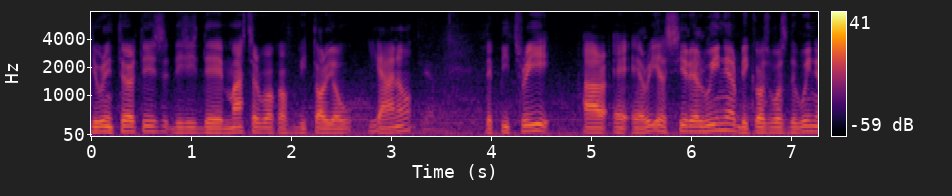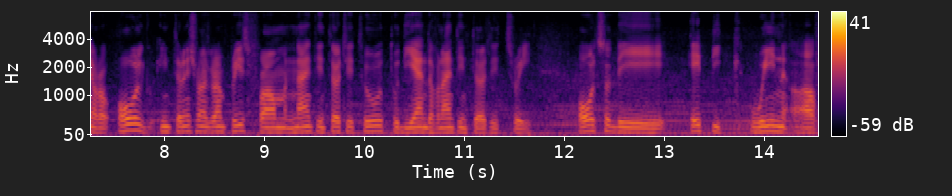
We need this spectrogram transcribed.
during 30s, this is the masterwork of Vittorio Jano. Yeah. The P3 are a, a real serial winner because was the winner of all international Grand Prix from 1932 to the end of 1933. Also the epic win of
